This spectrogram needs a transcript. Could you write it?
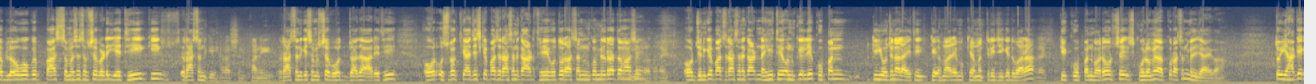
तब लोगों के पास समस्या सबसे बड़ी ये थी कि राशन की। राशन खाने की। राशन की समस्या बहुत ज़्यादा आ रही थी और उस वक्त क्या जिसके पास राशन कार्ड थे वो तो राशन उनको मिल रहा था वहाँ से। और जिनके पास राशन कार्ड नहीं थे उनके लिए कूपन की योजना लाई थी कि हमारे मुख्यमंत्री जी के द्वारा कि कूपन भरो और उससे स्कूलों में आपको राशन मिल जाएगा। तो यहाँ के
